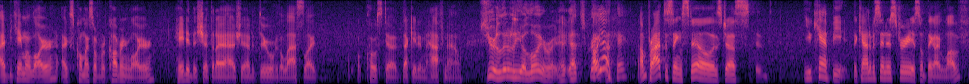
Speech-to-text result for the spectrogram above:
I became a lawyer. I call myself a recovering lawyer. Hated the shit that I actually had to do over the last like close to a decade and a half now. So you're literally a lawyer, right? That's great. Oh yeah. Okay. I'm practicing still. It's just you can't beat the cannabis industry is something I love.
